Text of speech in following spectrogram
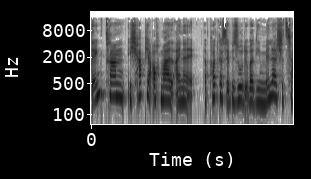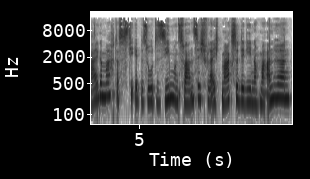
Denk dran, ich habe ja auch mal eine Podcast-Episode über die Millersche Zahl gemacht. Das ist die Episode 27. Vielleicht magst du dir die nochmal anhören.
